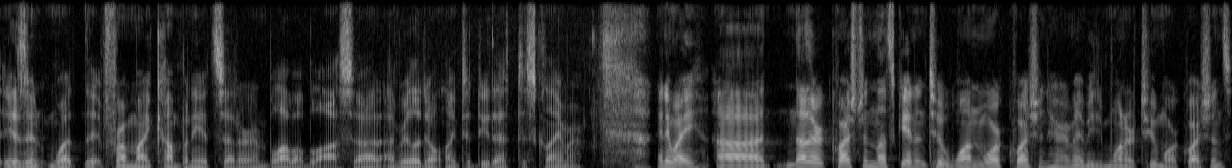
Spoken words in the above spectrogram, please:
isn't what from my company, et cetera, and blah blah blah. So I, really don't like to do that disclaimer. Anyway, uh, another question. Let's get into one more question here, maybe one or two more questions.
